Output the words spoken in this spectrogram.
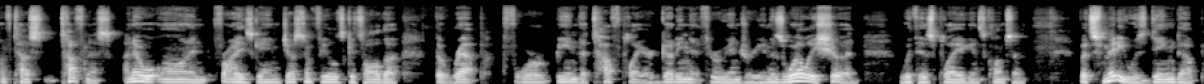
of t- toughness. I know on Friday's game, Justin Fields gets all the the rep for being the tough player, gutting it through injury, and as well he should with his play against Clemson. But Smitty was dinged up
